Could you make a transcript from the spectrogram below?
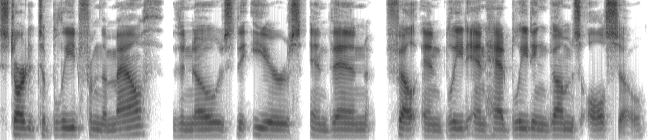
started to bleed from the mouth, the nose, the ears, and then felt and bleed and had bleeding gums also.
